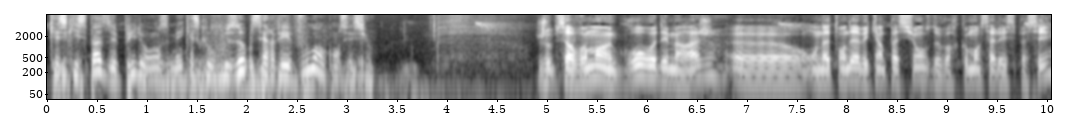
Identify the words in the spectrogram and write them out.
qu'est-ce qui se passe depuis le 11 mai? Qu'est-ce que vous observez vous en concession? J'observe vraiment un gros redémarrage. Euh, on attendait avec impatience de voir comment ça allait se passer,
